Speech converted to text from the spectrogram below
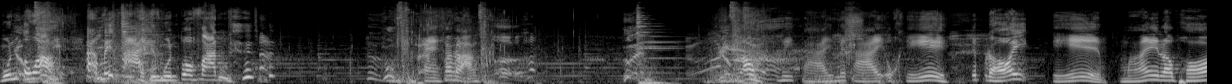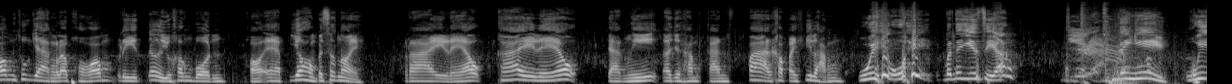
หมุนตัวถ้าไม่ตาย หมุนตัวฟัน แทงข้างหลัง เอ้าไม่ตายไม่ตายโอเค เรียบร้อยโอเคไม้เราพร้อมทุกอย่างเราพร้อมรีเตอร์อยู่ข้างบน ขอแอบย่องไปสักหน่อยใกล้แล้วใกล้แล้ว จากนี้เราจะทำการฟาดเข้าไปที่หลัง อุ้ยอุ้ยมันได้ยินเสียงนี่งี้อุ้ย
